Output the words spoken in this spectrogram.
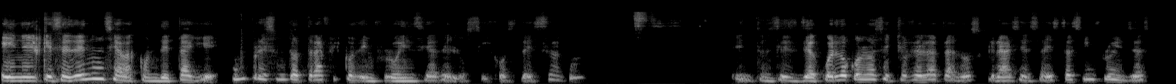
en el que se denunciaba con detalle un presunto tráfico de influencia de los hijos de Sagún. Entonces, de acuerdo con los hechos relatados, gracias a estas influencias,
